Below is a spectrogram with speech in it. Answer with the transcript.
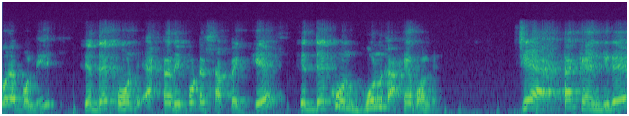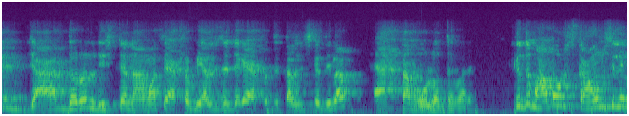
করে বলি যে দেখুন, একটা রিপোর্টের সাপেক্ষে যে দেখুন ভুল কাকে বলে। যে একটা ক্যান্ডিডেট যার ধরুন লিস্টে নাম আছে, একশো বিয়াল্লিশের জায়গায় একশো তেতাল্লিশকে দিলাম, একটা ভুল হতে পারে। কিন্তু ভাবুন কাউন্সিলিং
